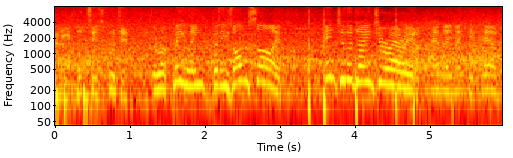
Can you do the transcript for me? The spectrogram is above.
And he puts his foot in. They're appealing, but he's onside. Into the danger area. Can they make it count?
